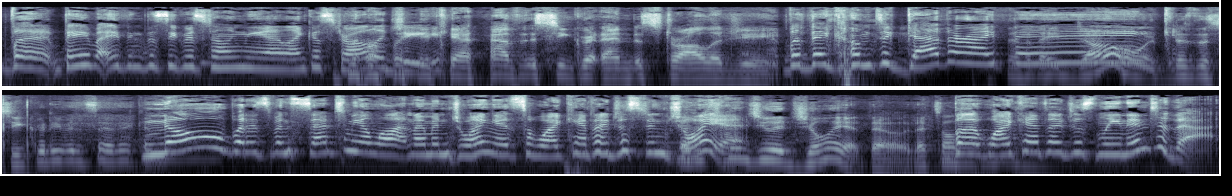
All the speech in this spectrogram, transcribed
But babe, I think the secret's telling me I like astrology. you can't have the secret and astrology. But they come together, I think. They don't. Does the secret even say that? No, but it's been sent to me a lot and I'm enjoying it, so why can't I just enjoy it? means you enjoy it, though. That's all. But why can't I just lean into that?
